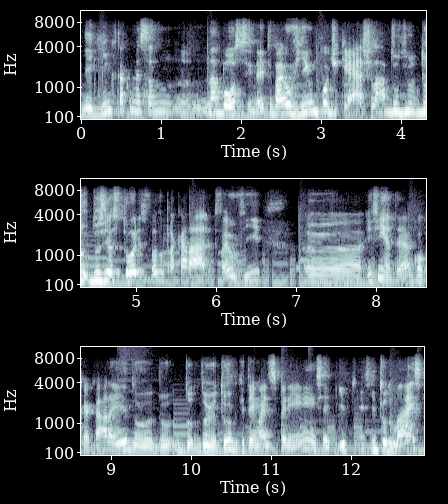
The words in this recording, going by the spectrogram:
neguinho que tá começando na bolsa, assim. Daí tu vai ouvir um podcast lá do, do, dos gestores falando pra caralho. Tu vai ouvir, uh, enfim, até qualquer cara aí do, do, do, YouTube que tem mais experiência e, e, e, tudo mais.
